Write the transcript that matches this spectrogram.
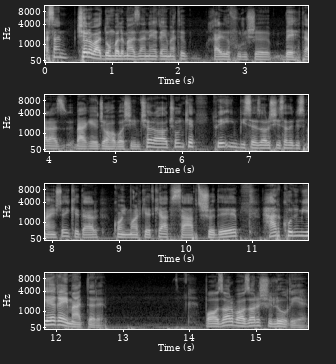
اصلا چرا باید دنبال مزنه قیمت خرید و فروش بهتر از بقیه جاها باشیم؟ چرا؟ چون که توی این 20625 تایی که در کوین مارکت کپ ثبت شده هر کدوم یه قیمت داره. بازار بازار شلوغیه.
